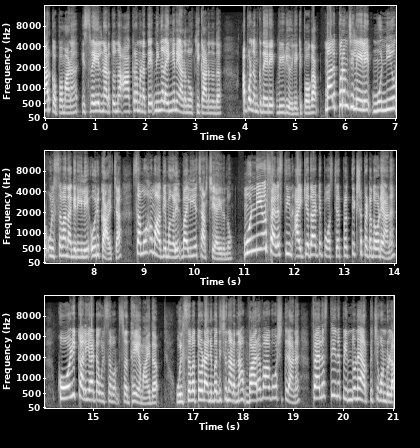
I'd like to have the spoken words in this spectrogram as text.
ആർക്കൊപ്പമാണ്? ഇസ്രയേൽ നടത്തുന്ന ആക്രമണത്തെ നിങ്ങൾ എങ്ങനെയാണ് നോക്കിക്കാണുന്നത്? അപ്പോൾ നമുക്ക് നേരെ വീഡിയോയിലേക്ക് പോകാം. മലപ്പുറം ജില്ലയിലെ മുന്നിയൂർ ഉത്സവ നഗരിയിലെ ഒരു കാഴ്ച സമൂഹ മാധ്യമങ്ങളിൽ വലിയ ചർച്ചയായിരുന്നു. മുന്നിയൂർ ഫലസ്തീൻ ഐക്യദാർഢ്യ പോസ്റ്റർ പ്രത്യക്ഷപ്പെട്ടതോടെയാണ് കോഴിക്കളിയാട്ട ഉത്സവം ശ്രദ്ധേയമായത്. ഉത്സവത്തോടനുബന്ധിച്ച് നടന്ന വരവാഘോഷത്തിലാണ് ഫലസ്തീന് പിന്തുണ അർപ്പിച്ചുകൊണ്ടുള്ള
